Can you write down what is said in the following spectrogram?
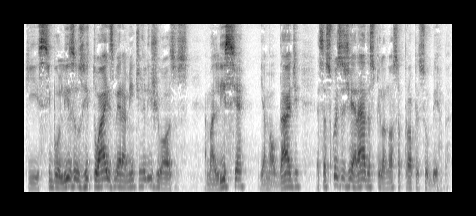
que simboliza os rituais meramente religiosos, a malícia e a maldade, essas coisas geradas pela nossa própria soberba.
